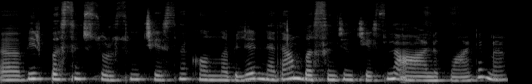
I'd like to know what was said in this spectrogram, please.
e, bir basınç sorusunun içerisine konulabilir. Neden? Basıncın içerisinde ağırlık var değil mi?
